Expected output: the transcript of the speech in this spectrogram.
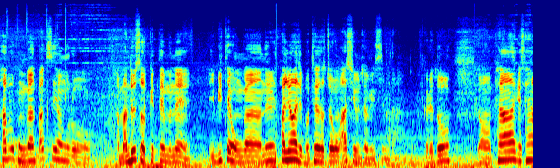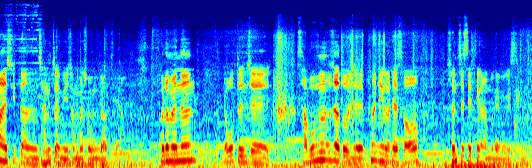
하부 공간 박스형으로 안 만들 수 없기 때문에 이 밑에 공간을 활용하지 못해서 조금 아쉬운 점이 있습니다. 그래도 어, 편하게 사용할 수 있다는 장점이 정말 좋은 것 같아요. 그러면은 이것도 이제 4부분 의자도 이제 폴딩을 해서 전체 세팅을 한번 해보겠습니다.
